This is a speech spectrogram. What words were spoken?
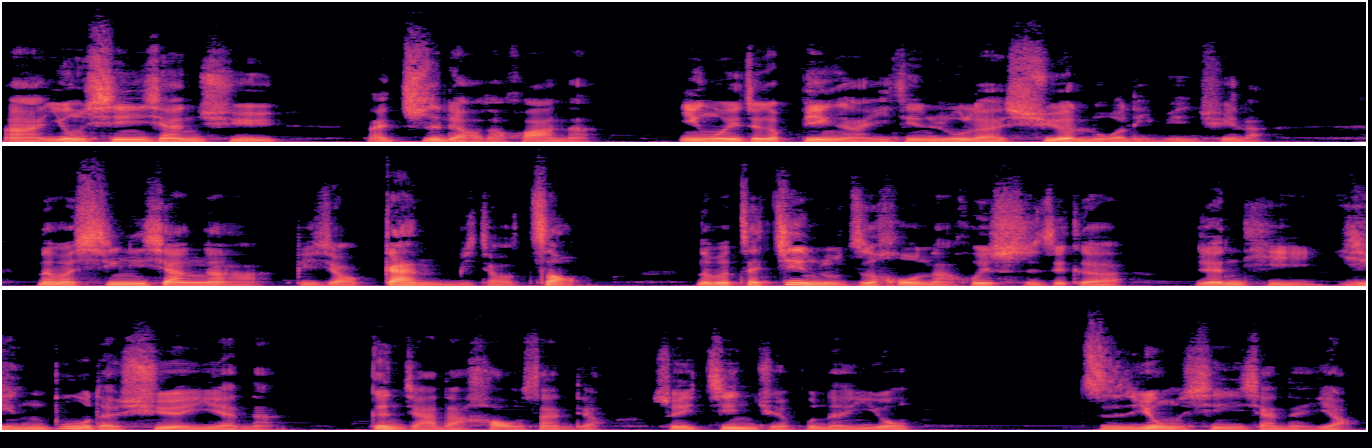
啊，用辛香去来治疗的话呢，因为这个病啊已经入了血络里面去了，那么辛香啊比较干，比较燥，那么在进入之后呢，会使这个人体营部的血液呢更加的耗散掉，所以坚决不能用只用辛香的药。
